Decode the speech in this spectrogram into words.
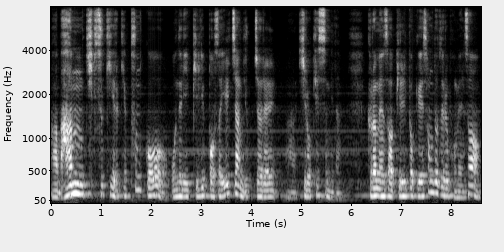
아, 마음 깊숙이 이렇게 품고 오늘 이 빌립보서 1장 6절을 아, 기록했습니다. 그러면서 빌립보 교회 성도들을 보면서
